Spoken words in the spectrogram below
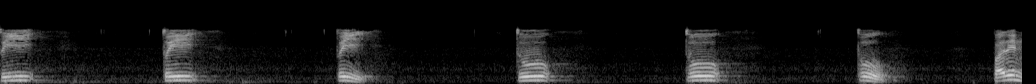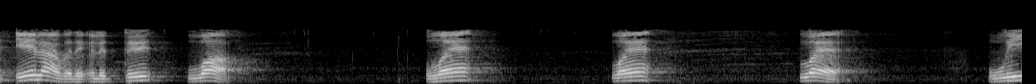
தே தி தி தி து து. பதின் ஏழாவது எழுத்து லா ல ல ல. லி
